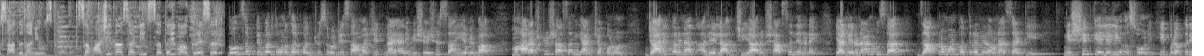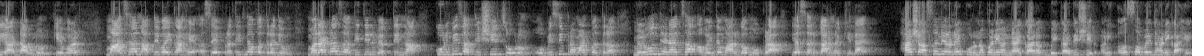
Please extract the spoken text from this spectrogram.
साधना news. समाजहितासाठी सदैव अग्रेसर. दोन सप्टेंबर दोन हजार पंचवीस रोजी सामाजिक न्याय आणि विशेष सहाय्य विभाग महाराष्ट्र शासन यांच्याकडून जारी करण्यात आलेला जी आर शासन निर्णय या निर्णयानुसार जात प्रमाणपत्र मिळवण्यासाठी निश्चित केलेली असून ही प्रक्रिया डावलून केवळ माझा नातेवाईक आहे असे प्रतिज्ञापत्र देऊन मराठा जातीतील व्यक्तींना कुणबी जातीशी जोडून ओबीसी प्रमाणपत्र मिळवून देण्याचा अवैध मार्ग मोकळा या सरकारनं केलाय. हा शासन निर्णय पूर्णपणे अन्यायकारक बेकायदेशीर आणि असंवैधानिक आहे.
